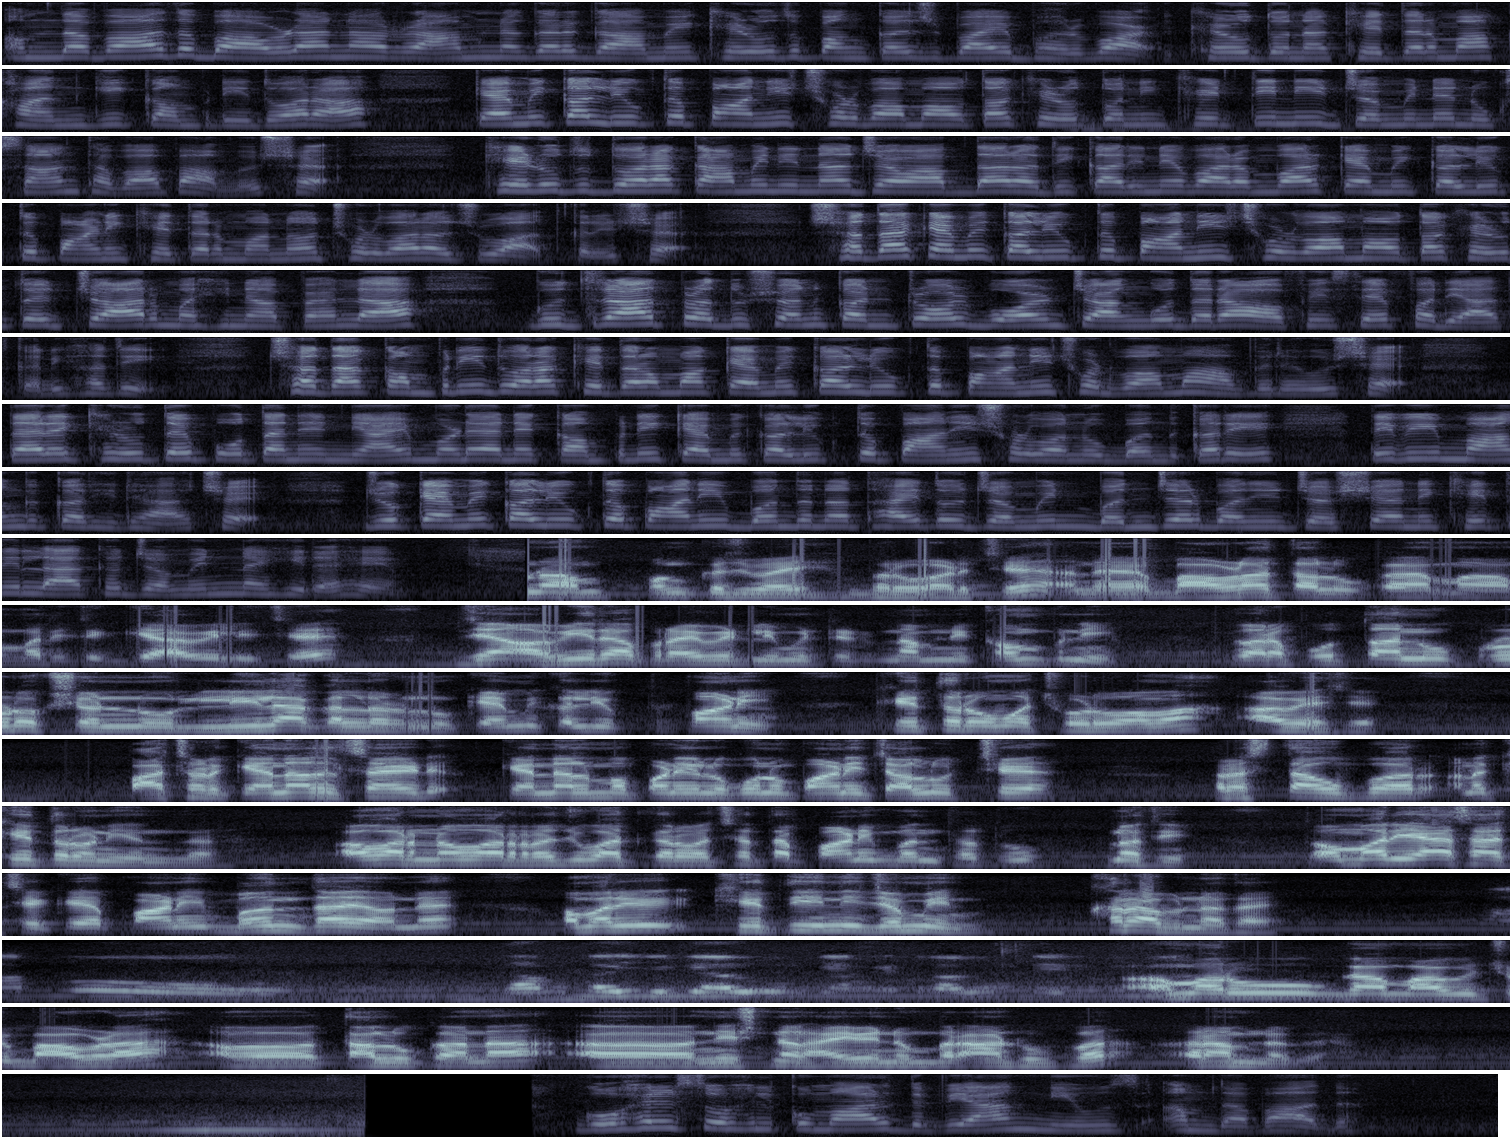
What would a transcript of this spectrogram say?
અમદાવાદ, બાવળાના રામનગર ગામે ખેડૂત પંકજભાઈ ભરવાડ ખેડૂતોના ખેતરમાં ખાનગી કંપની દ્વારા કેમિકલયુક્ત પાણી છોડવામાં આવતા ખેડૂતોની ખેતીની જમીનને નુકસાન થવા પામ્યું છે. ખેડૂત દ્વારા કામિનીના જવાબદાર અધિકારીને વારંવાર કેમિકલયુક્ત પાણી ખેતરમાં ન છોડવા રજૂઆત કરી છે. છતાં કેમિકલયુક્ત પાણી છોડવામાં આવતા ખેડૂતે ચાર મહિના પહેલા ગુજરાત પ્રદૂષણ કંટ્રોલ બોર્ડ ચાંગોદરા ઓફિસે ફરિયાદ કરી હતી. છતાં કંપની દ્વારા ખેતરોમાં કેમિકલયુક્ત પાણી છોડવામાં આવી રહ્યું છે. ત્યારે ખેડૂતે પોતાને ન્યાય મળે અને કંપની કેમિકલયુક્ત પાણી છોડવાનું બંધ કરે તેવી માંગ કરી રહ્યા છે. જો કેમિકલયુક્ત પાણી બંધ ન થાય તો જમીન બંજર બની જશે અને ખેતી લાયક જમીન નહીં રહે. નામ પંકજભાઈ ભરવાડ છે અને બાવળા તાલુકામાં અમારી જગ્યા આવેલી છે. જ્યાં અવીરા પ્રાઇવેટ લિમિટેડ નામની કંપની દ્વારા પોતાનું પ્રોડક્શનનું લીલા કલરનું કેમિકલયુક્ત પાણી ખેતરોમાં છોડવામાં આવે છે. પાછળ કેનાલ સાઈડ કેનાલમાં પણ એ લોકોનું પાણી ચાલુ જ છે. રસ્તા ઉપર અને ખેતરોની અંદર. અવારનવાર રજૂઆત કરવા છતાં પાણી બંધ થતું નથી. તો અમારી આશા છે કે પાણી બંધ થાય અને અમારી ખેતીની જમીન ખરાબ ન થાય. અમારું ગામ આવ્યું છે બાવળા અ, તાલુકાના નેશનલ હાઈવે નંબર આઠ ઉપર રામનગર. ગોહિલ સોહિલ કુમાર દિવ્યાંગ ન્યૂઝ અમદાવાદ.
